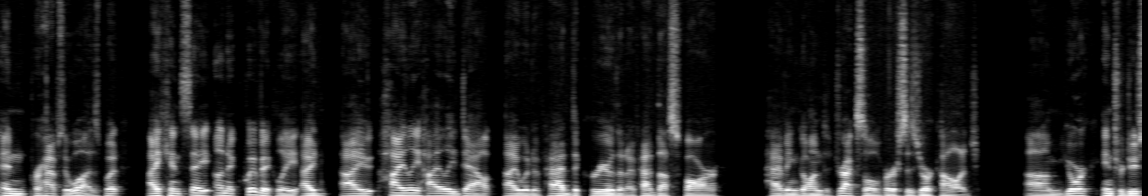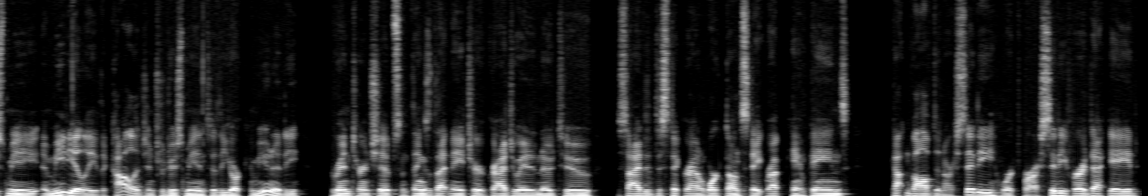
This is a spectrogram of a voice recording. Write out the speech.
and perhaps it was, but I can say unequivocally, I I highly, highly doubt I would have had the career that I've had thus far, having gone to Drexel versus York College. Um, York introduced me immediately. The college introduced me into the York community through internships and things of that nature. Graduated in 02, decided to stick around, worked on state rep campaigns, got involved in our city, worked for our city for a decade.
